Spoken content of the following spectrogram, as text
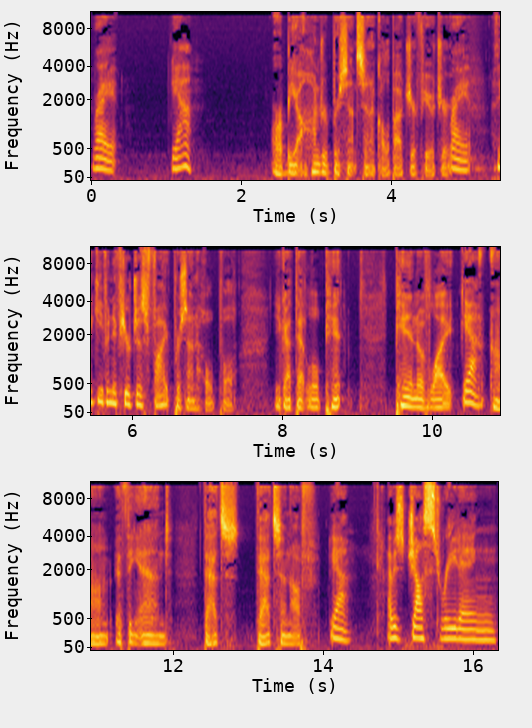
Right. Yeah. Or be 100% cynical about your future. Right. I think even if you're just 5% hopeful, you got that little pin, pin of light yeah. um, at the end. That's that's enough. Yeah. I was just reading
